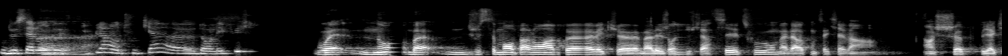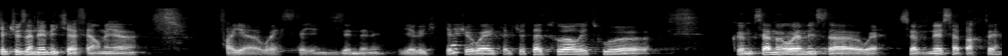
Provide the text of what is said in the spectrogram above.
ou de salon de ce type-là, en tout cas, euh, dans les puces. Ouais, non, bah, justement, en parlant un peu avec euh, bah, les gens du quartier et tout, on m'avait raconté qu'il y avait un, un shop il y a quelques années, mais qui a fermé. Enfin, il y a, ouais, c'était il y a une dizaine d'années. Il y avait quelques, ouais, quelques tatoueurs et tout, euh, comme ça, mais ouais, mais ça, ouais, ça venait, ça partait.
